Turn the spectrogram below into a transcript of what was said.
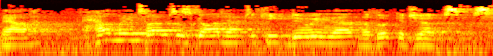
Now, how many times does God have to keep doing that in the book of Genesis?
